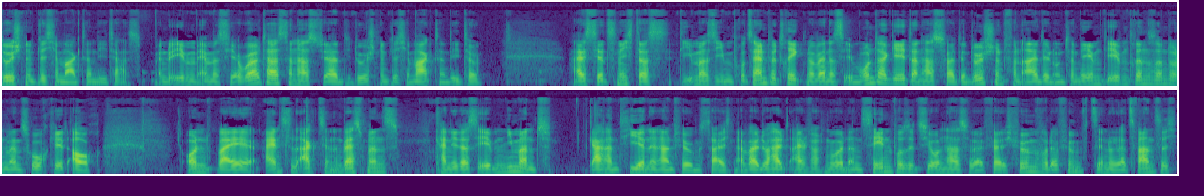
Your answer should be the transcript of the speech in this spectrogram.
durchschnittliche Marktrendite hast. Wenn du eben MSCI World hast, dann hast du ja die durchschnittliche Marktrendite. Heißt jetzt nicht, dass die immer 7% beträgt, nur wenn es eben runtergeht, dann hast du halt den Durchschnitt von all den Unternehmen, die eben drin sind und wenn es hochgeht, auch. Und bei Einzelaktieninvestments kann dir das eben niemand garantieren, in Anführungszeichen, weil du halt einfach nur dann 10 Positionen hast oder vielleicht 5 oder 15 oder 20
